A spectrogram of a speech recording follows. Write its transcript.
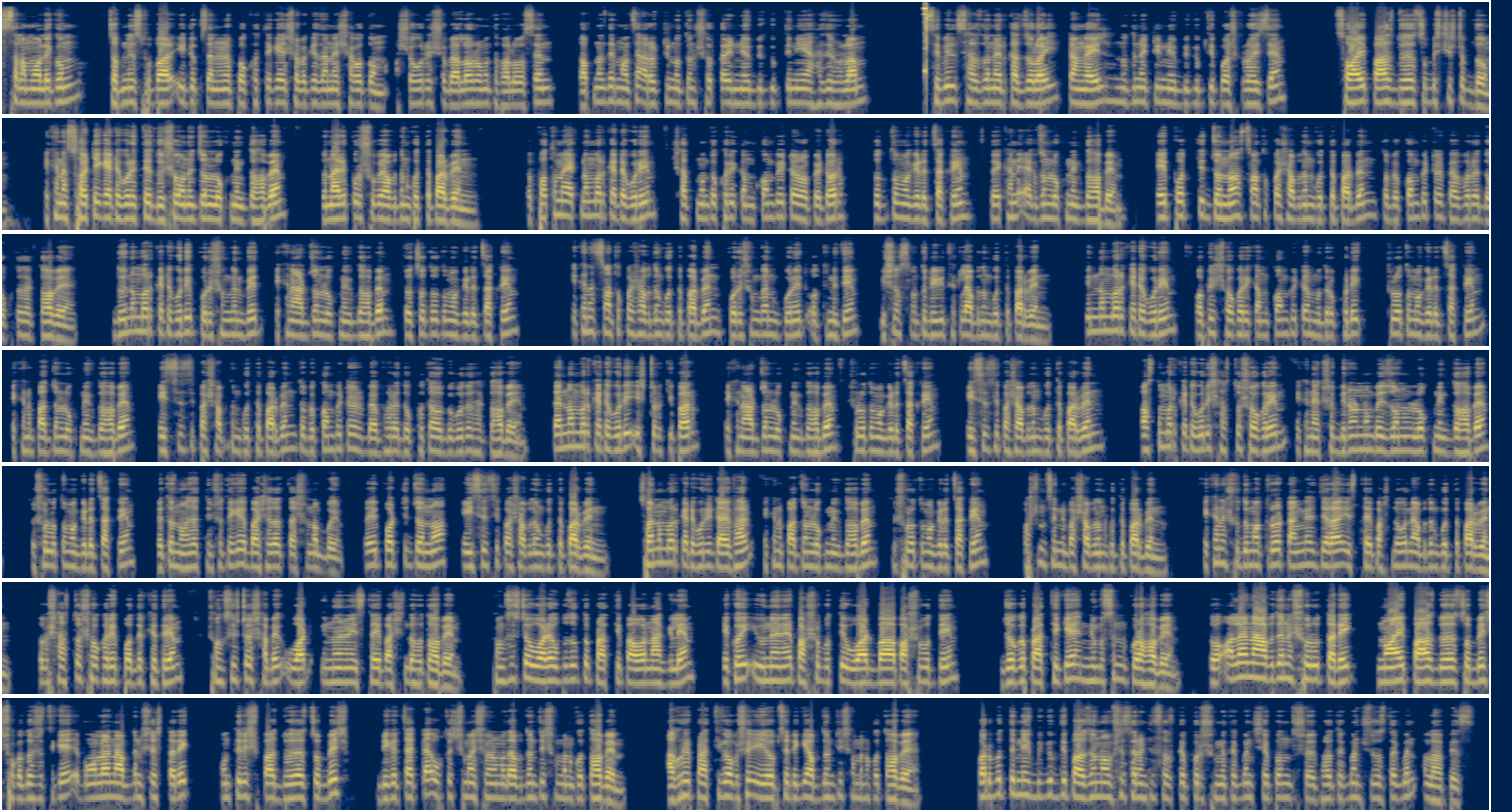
আসসালামু আলাইকুম। Job news paper YouTube চ্যানেলের পক্ষ থেকে সবাইকে জানাই স্বাগতম। আশা করি সবাই আল্লাহর রহমতে ভালো আছেন। তো আপনাদের মাঝে আরও একটি নতুন সরকারি নিয়োগ বিজ্ঞপ্তি নিয়ে হাজির হলাম। সিভিল সার্জনের কার্যালয়, টাঙ্গাইল, নতুন একটি নিয়োগ বিজ্ঞপ্তি প্রকাশ করা হয়েছে। ছয় পাঁচ দুই হাজার চব্বিশ খ্রিস্টাব্দ। এখানে ছয়টি ক্যাটাগরিতে দুশো উনিশ জন লোক নিয়োগ হবে। তো নারী পুরুষ সবাই আবেদন করতে পারবেন। তো প্রথমে এক নম্বর ক্যাটাগরি, সাত মন্তখরি কাম কম্পিউটার অপারেটর, চোদ্দতম গ্রেডের চাকরি। তো এখানে একজন লোক নিয়োগ হবে। এই পদটির জন্য স্নাতক পাশে আবেদন করতে পারবেন, তবে কম্পিউটার ব্যবহারে দক্ষতা থাকতে হবে। দুই নম্বর ক্যাটাগরি পরিসংখ্যানবিদ এখানে আটজন লোক নিয়োগ হবে, তো চোদ্দতম গ্রেডের চাকরি। এখানে স্নাতক পাশে আবেদন করতে পারবেন, পরিসংখ্যান, গণিত, অর্থনীতি বিশেষ স্নাতক ডিগ্রি থাকলে আবেদন করতে পারবেন। তিন নম্বর ক্যাটাগরি, অফিস সহকারী কাম, কম্পিউটার মুদ্রক্ষরিক ষোলোতম গ্রেডের চাকরি, এখানে পাঁচজন লোক নিয়োগ হবে, এইচএসসি পাশে আবেদন করতে পারবেন, তবে কম্পিউটার ব্যবহারে দক্ষতা অভিজ্ঞতা থাকতে হবে। চার নম্বর ক্যাটাগরি স্টোর কিপার এখানে আটজন লোক নিয়োগ হবে, ষোলোতম গ্রেডের চাকরি, এইচএসসি পাশে আবেদন করতে পারবেন পাঁচ নম্বর ক্যাটাগরি স্বাস্থ্য সহকারী, এখানে একশো বিরানব্বই জন লোক নিয়োগ হবে। ষোলোতম গ্রেডের চাকরি, বেতন ন হাজার তিনশো থেকে বাইশ হাজার চারশো নব্বই। তো এই পদটির জন্য এইচএসসি পাশে আবেদন করতে পারবেন। ছয় নম্বর ক্যাটাগরি ড্রাইভার, এখানে পাঁচজন লোক নিয়োগ হবে। তো ষোলোতম গ্রেডের চাকরি, অষ্টম শ্রেণির পাশে আবেদন করতে পারবেন। এখানে শুধুমাত্র টাঙ্গাইল জেলায় স্থায়ী বাসিন্দাগণে আবেদন করতে পারবেন। তবে স্বাস্থ্য সহকারী পদের ক্ষেত্রে সংশ্লিষ্ট সাবেক ওয়ার্ড ইউনিয়নের স্থায়ী বাসিন্দা হতে হবে। সংশ্লিষ্ট ওয়ার্ডে উপযুক্ত প্রার্থী পাওয়া না গেলে একই ইউনিয়নের পার্শ্ববর্তী ওয়ার্ড বা পার্শ্ববর্তী যোগ্য প্রার্থীকে নির্বাচন করা হবে। তো অনলাইন আবেদনের শুরু তারিখ নয় পাঁচ দু সকাল দশটা থেকে এবং অনলাইন আবেদনের শেষ তারিখ উনত্রিশ পাঁচ দু বিকেল চারটা উক্ত সময় সীমার মধ্যে আবেদনটি সম্মান করতে হবে। আগ্রহী প্রার্থীকে অবশ্যই এই ওয়েবসাইটে গিয়ে আবেদনটি সম্মান করতে হবে। পরবর্তী নিয়োগ বিজ্ঞপ্তি পাওয়ার জন্য অবশ্যই চ্যানেলটি সাবস্ক্রাইব করে সঙ্গে থাকবেন। সে পর্যন্ত সবাই ভালো থাকবেন, সুস্থ থাকবেন। আল্লাহ হাফিজ।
